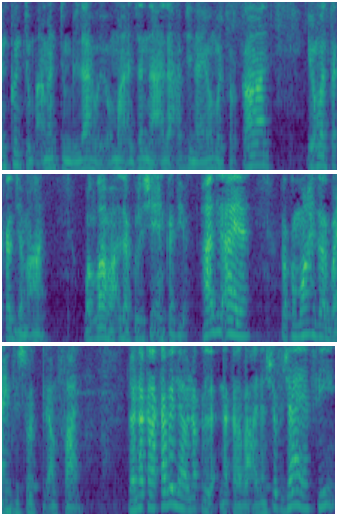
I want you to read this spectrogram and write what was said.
إن كنتم آمنتم بالله وما أنزلنا على عبدنا يوم الفرقان يوم التقى الجمعان. والله على كل شيء قدير. هذه الآية رقم 41 في سورة الأنفال. لو نقرأ قبلها ونقرأ بعدها نشوف جاية في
